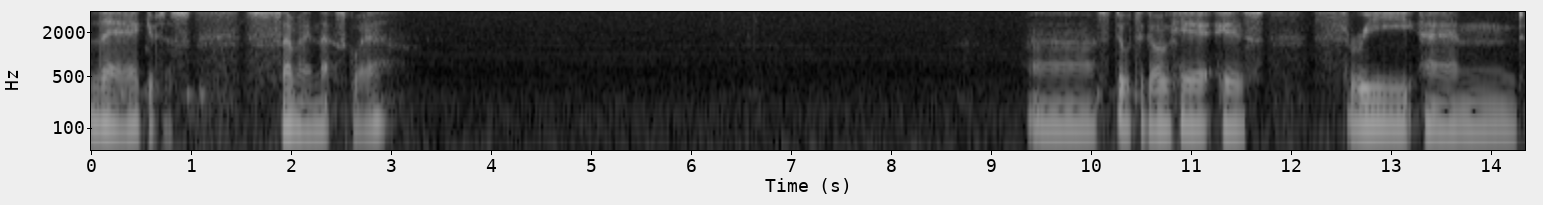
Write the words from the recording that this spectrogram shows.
there gives us seven in that square. Uh, still to go here is three and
